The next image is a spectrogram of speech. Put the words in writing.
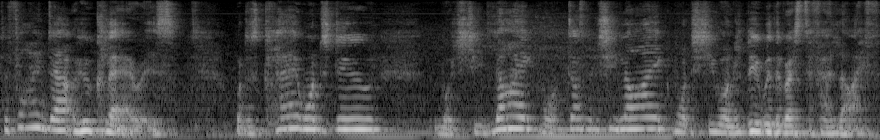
to find out who Claire is. What does Claire want to do? What does she like? What doesn't she like? What does she want to do with the rest of her life?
